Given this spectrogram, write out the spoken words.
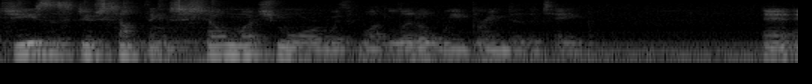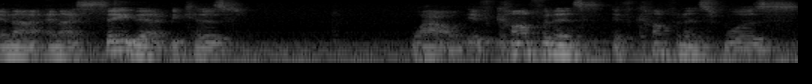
Jesus do something so much more with what little we bring to the table. And, and I and I say that because, wow, if confidence if confidence was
